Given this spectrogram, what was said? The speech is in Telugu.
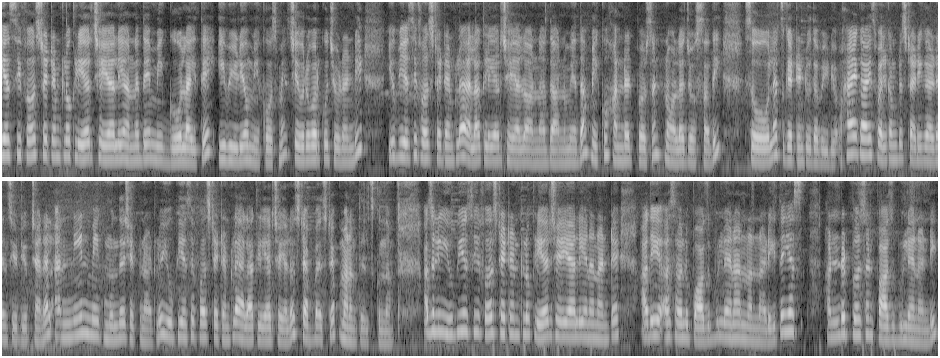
పిఎస్సి ఫస్ట్ అటెంప్ట్లో క్లియర్ చేయాలి అన్నదే మీ గోల్ అయితే ఈ వీడియో మీకోసమే. చివరి వరకు చూడండి. యూపీఎస్సి ఫస్ట్ అటెంప్ట్లో ఎలా క్లియర్ చేయాలో అన్న దాని మీద మీకు హండ్రెడ్ పర్సెంట్ నాలెడ్జ్ వస్తుంది. So let's get into the video hi guys welcome to study guidance YouTube channel and నేను మీకు ముందే చెప్పినట్లు యూపీఎస్సి ఫస్ట్ అటెంప్ట్లో ఎలా క్లియర్ చేయాలో స్టెప్ బై స్టెప్ మనం తెలుసుకుందాం. అసలు ఈ యూపీఎస్సి ఫస్ట్ అటెంప్ట్లో క్లియర్ చేయాలి అని అంటే అది అసలు పాసిబుల్లేనా అని నన్ను అడిగితే ఎస్ హండ్రెడ్ పర్సెంట్ పాసిబుల్లేనండి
